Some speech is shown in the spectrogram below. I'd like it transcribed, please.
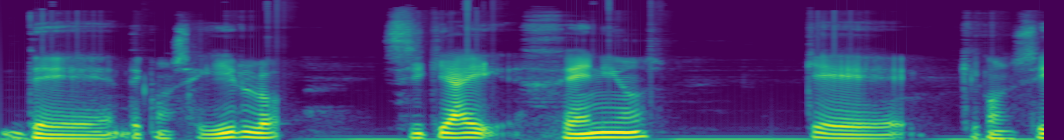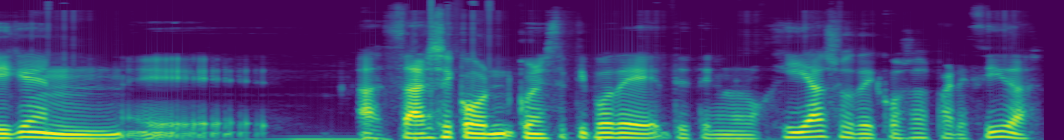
de, de conseguirlo, sí que hay genios que, que consiguen eh, alzarse con, con este tipo de, de tecnologías o de cosas parecidas.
